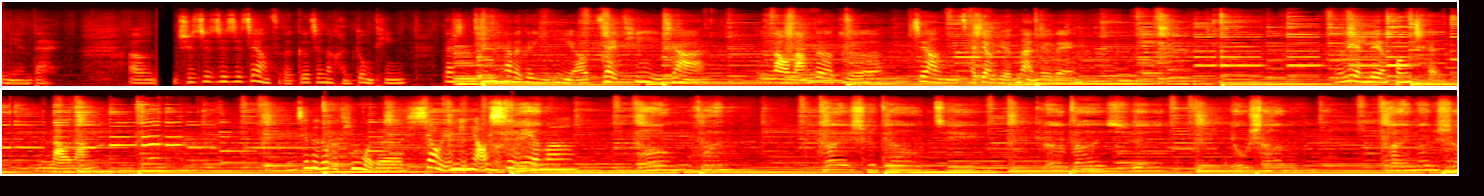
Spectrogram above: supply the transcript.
年代，嗯、其实这这这这样子的歌真的很动听，但是听他的歌一定也要再听一下老狼的歌，这样才叫圆满，对不对？恋恋风尘，老狼，你们真的都不听我的校园民谣系列吗？黄昏开始飘起了白雪，忧伤开满山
